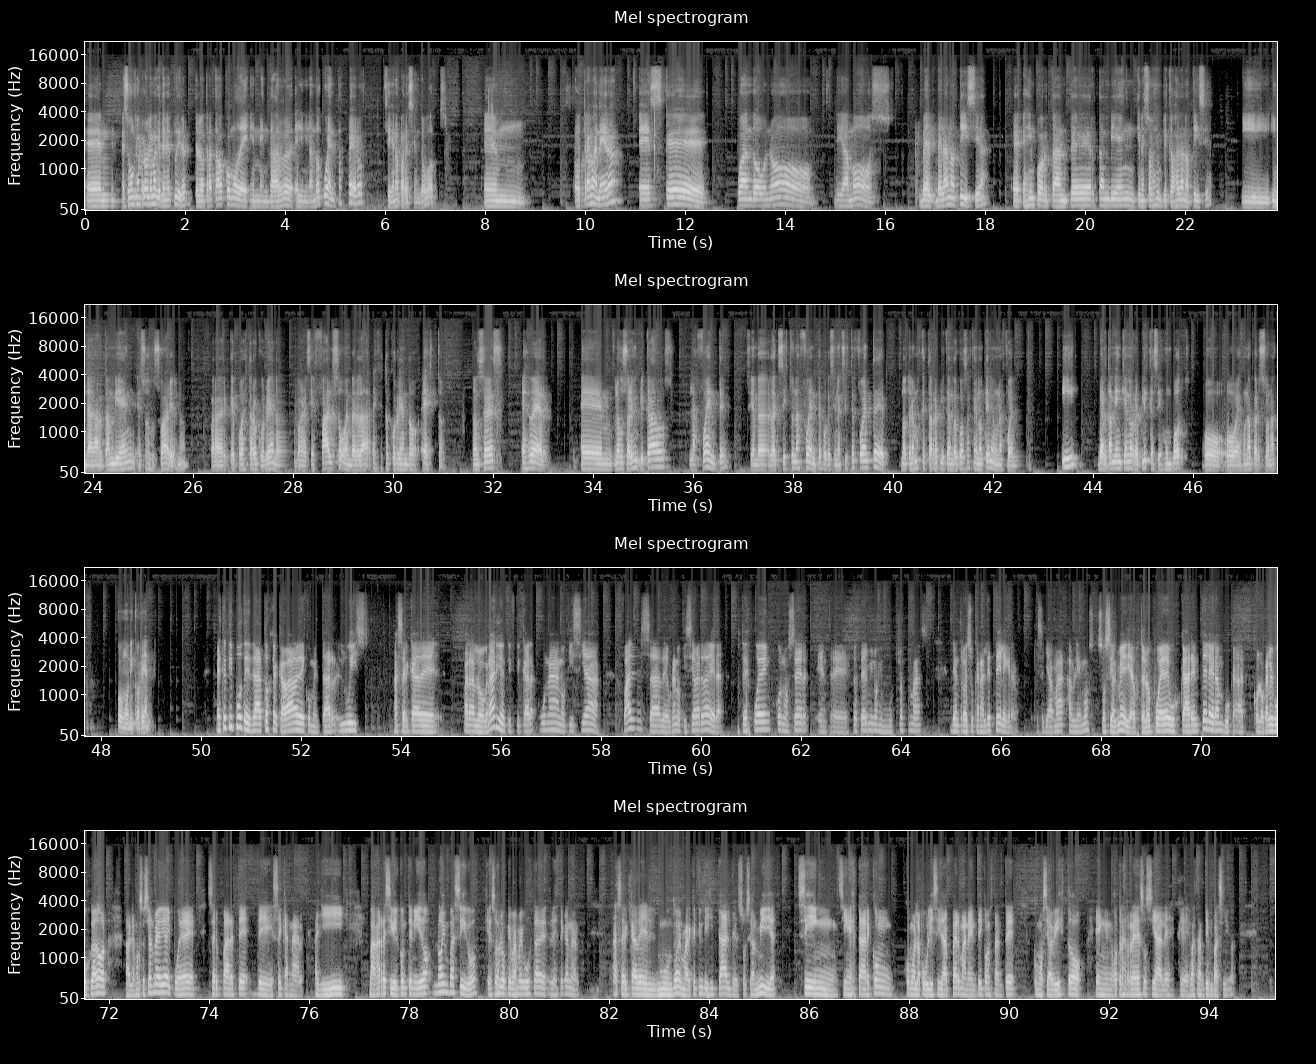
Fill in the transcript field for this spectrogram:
Eh, eso es un gran problema que tiene Twitter, que lo ha tratado como de enmendar eliminando cuentas, pero siguen apareciendo bots. Em, otra manera es que cuando uno, digamos, ve, la noticia, eh, es importante ver también quiénes son los implicados en la noticia y indagar también esos usuarios, ¿no? Para ver qué puede estar ocurriendo, para ver si es falso o en verdad es que está ocurriendo esto. Entonces, es ver em, los usuarios implicados, la fuente, si en verdad existe una fuente, porque si no existe fuente, no tenemos que estar replicando cosas que no tienen una fuente. Y ver también quién lo replica, si es un bot o, es una persona común y corriente. Este tipo de datos que acaba de comentar Luis acerca de, para lograr identificar una noticia falsa de una noticia verdadera, ustedes pueden conocer entre estos términos y muchos más dentro de su canal de Telegram que se llama Hablemos Social Media. Usted lo puede buscar en Telegram, coloca en el buscador Hablemos Social Media y puede ser parte de ese canal. Allí van a recibir contenido no invasivo, que eso es lo que más me gusta de, este canal, acerca del mundo del marketing digital, del social media, sin, sin estar con como la publicidad permanente y constante como se ha visto en otras redes sociales, que es bastante invasiva.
